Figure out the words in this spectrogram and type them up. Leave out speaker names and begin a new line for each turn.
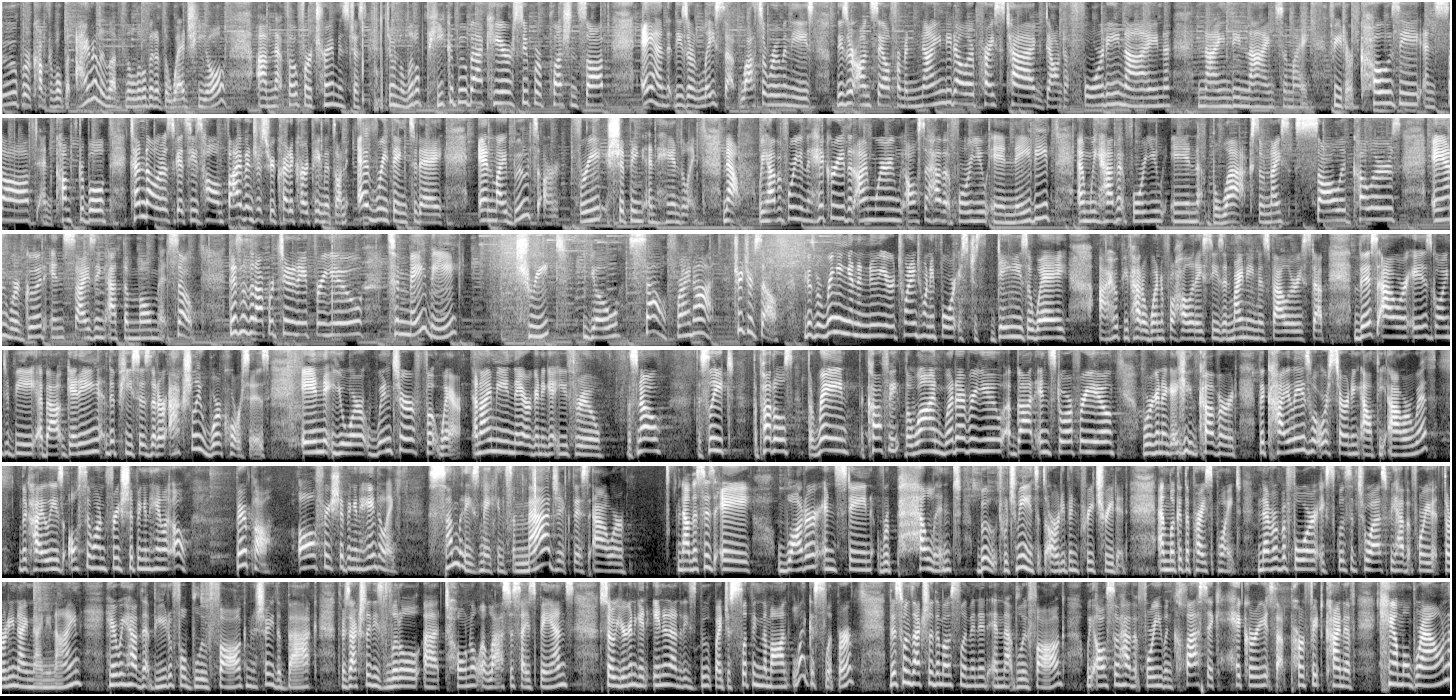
super comfortable, but I really loved the little bit of the wedge heel. Um, that faux fur trim is just doing a little peekaboo back here, super plush and soft. And these are lace up, lots of room in these. These are on sale from a $90 price tag down to $49.99. So my feet are cozy and soft and comfortable. $10 gets these home, five interest-free credit card payments on everything today. And my boots are free shipping and handling. Now, we have it for you in the hickory that I'm wearing. We also have it for you in navy and we have it for you in black. So nice solid colors and we're good in sizing at the moment. So this is an opportunity for you to maybe treat yourself. Why not? Treat yourself because we're ringing in a new year. 2024 is just days away. I hope you've had a wonderful holiday season. My name is Valerie Stup. This hour is going to be about getting the pieces that are actually workhorses in your winter footwear. And I mean, they are gonna get you through the snow, the sleet, the puddles, the rain, the coffee, the wine, whatever you have got in store for you, we're gonna get you covered. The Kylie is what we're starting out the hour with. The Kylie is also on free shipping and handling. Oh, Bear Paw, all free shipping and handling. Somebody's making some magic this hour. Now this is a water and stain repellent boot, which means it's already been pre-treated. And look at the price point. Never before, exclusive to us, we have it for you at $39.99. Here we have that beautiful blue fog. I'm gonna show you the back. There's actually these little uh, tonal elasticized bands. So you're gonna get in and out of these boots by just slipping them on like a slipper. This one's actually the most limited in that blue fog. We also have it for you in classic hickory. It's that perfect kind of camel brown.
